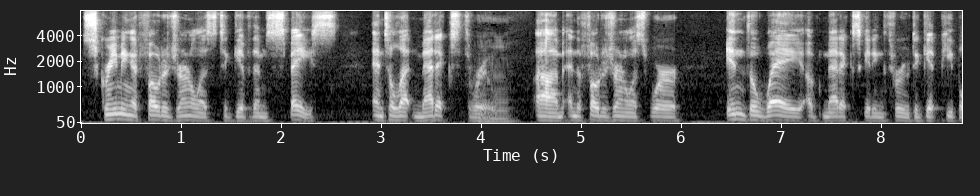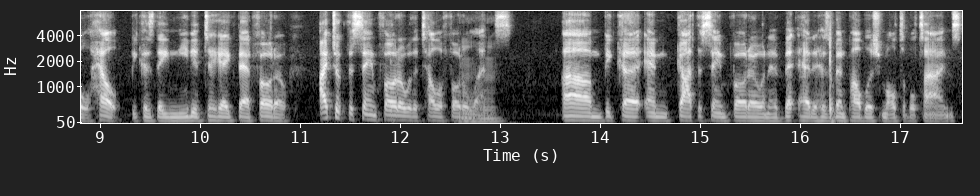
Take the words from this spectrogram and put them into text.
screaming at photojournalists to give them space and to let medics through. Mm-hmm. Um, and the photojournalists were in the way of medics getting through to get people help because they needed to take that photo. I took the same photo with a telephoto mm-hmm. lens um, because and got the same photo and it has been published multiple times.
